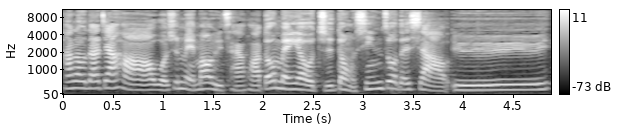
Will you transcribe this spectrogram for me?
Hello，大家好，我是美貌与才华都没有，只懂星座的小鱼。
